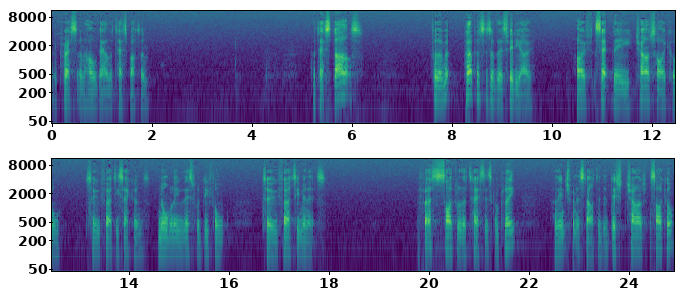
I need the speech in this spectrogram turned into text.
and press and hold down the test button. The test starts for the purposes of this video, I've set the charge cycle to 30 seconds. Normally this would default to 30 minutes. The first cycle of the test is complete and the instrument has started the discharge cycle.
